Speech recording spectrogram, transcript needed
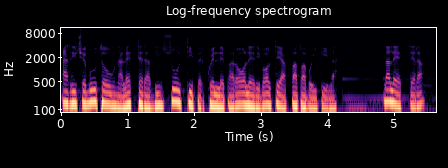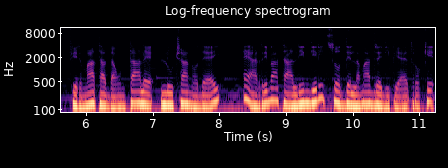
ha ricevuto una lettera di insulti per quelle parole rivolte a Papa Voitila. La lettera, firmata da un tale Luciano Dei, è arrivata all'indirizzo della madre di Pietro che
